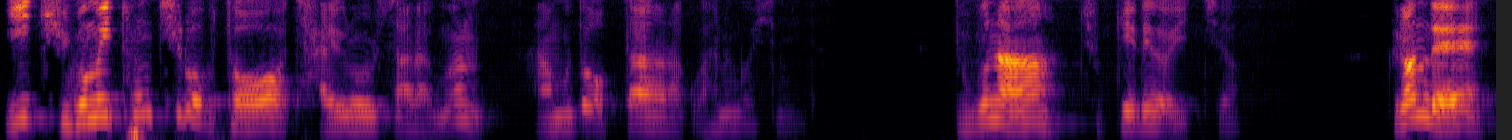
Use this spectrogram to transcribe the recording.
이 죽음의 통치로부터 자유로울 사람은 아무도 없다라고 하는 것입니다. 누구나 죽게 되어 있죠. 그런데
